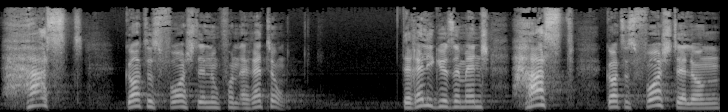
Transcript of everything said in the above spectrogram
hasst Gottes Vorstellung von Errettung. Der religiöse Mensch hasst Gottes Vorstellung,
